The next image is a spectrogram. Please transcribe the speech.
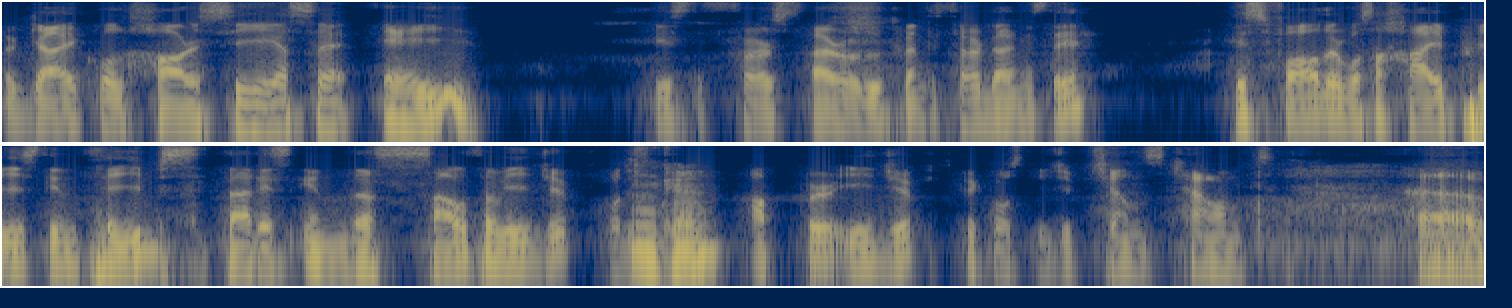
a guy called Harsiese A. He's the first pharaoh of the 23rd dynasty. His father was a high priest in Thebes, that is in the south of Egypt, what is Okay. called Upper Egypt, because the Egyptians count uh,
